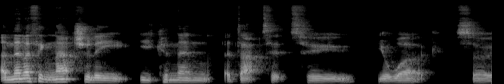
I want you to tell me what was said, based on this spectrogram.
and then I think naturally you can then adapt it to your work. So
